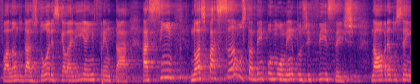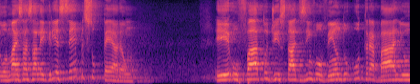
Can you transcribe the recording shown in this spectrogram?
falando das dores que ela iria enfrentar. Assim, nós passamos também por momentos difíceis na obra do Senhor, mas as alegrias sempre superam. E o fato de estar desenvolvendo o trabalho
